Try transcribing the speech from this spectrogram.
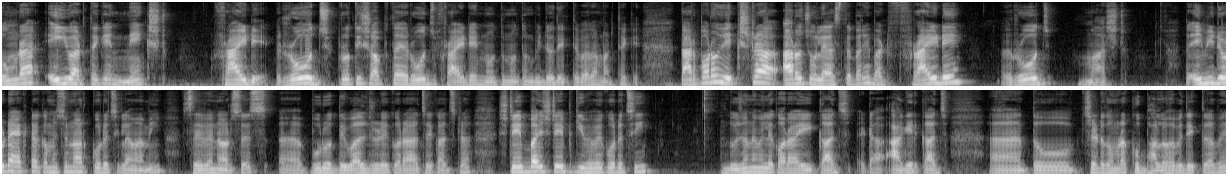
তোমরা এইবার থেকে নেক্সট ফ্রাইডে রোজ, প্রতি সপ্তাহে রোজ ফ্রাইডে নতুন নতুন ভিডিও দেখতে পাবে আমার থেকে। তারপরেও এক্সট্রা আরও চলে আসতে পারে বাট ফ্রাইডে রোজ মাস্ট তো এই ভিডিওটা একটা কমিশন ওয়ার্ক করেছিলাম আমি সেভেন আওয়ার্সেস পুরো দেওয়াল জুড়ে করা আছে কাজটা। স্টেপ বাই স্টেপ কীভাবে করেছি, দুজনে মিলে করা এই কাজ, এটা আগের কাজ তো সেটা তোমরা খুব ভালোভাবে দেখতে পাবে।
